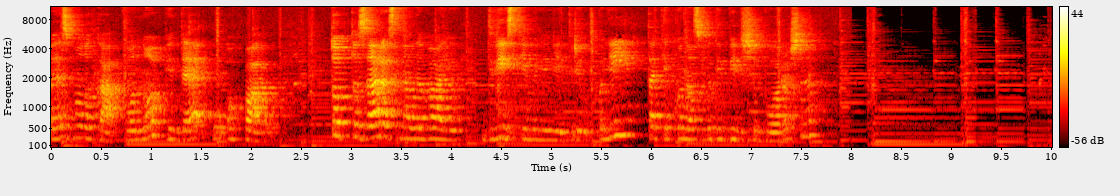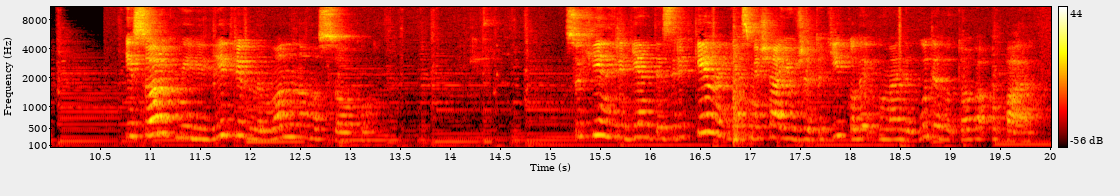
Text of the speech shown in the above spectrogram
без молока. Воно піде у опару. Тобто зараз наливаю 200 мл олії, так як у нас буде більше борошна. І 40 мл лимонного соку. Сухі інгредієнти з рідкими я змішаю вже тоді, коли у мене буде готова опара.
